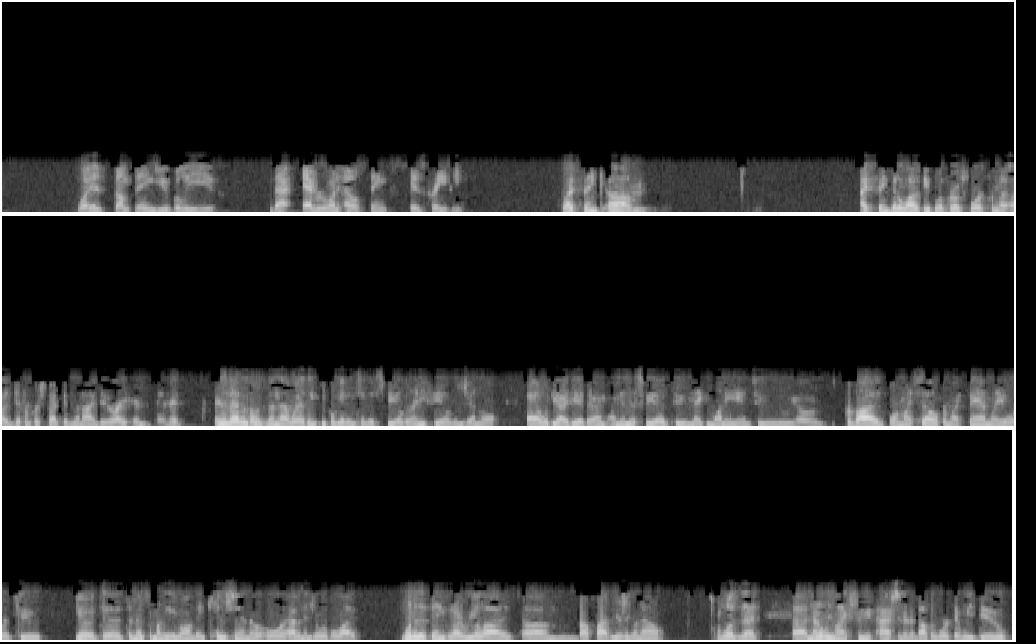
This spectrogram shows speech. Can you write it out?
what is something you believe that everyone else thinks is crazy? Well, I think um, I think that a lot of people approach work from a, a different perspective than I do? And and it and it hasn't always been that way. I think people get into this field or any field in general uh, with the idea that I'm, I'm in this field to make money and to you know provide for myself or my family or to you know, to to make some money to go on vacation or, or have an enjoyable life. One of the things that I realized um, about five years ago now was that uh, not only am I extremely passionate about the work that we do,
